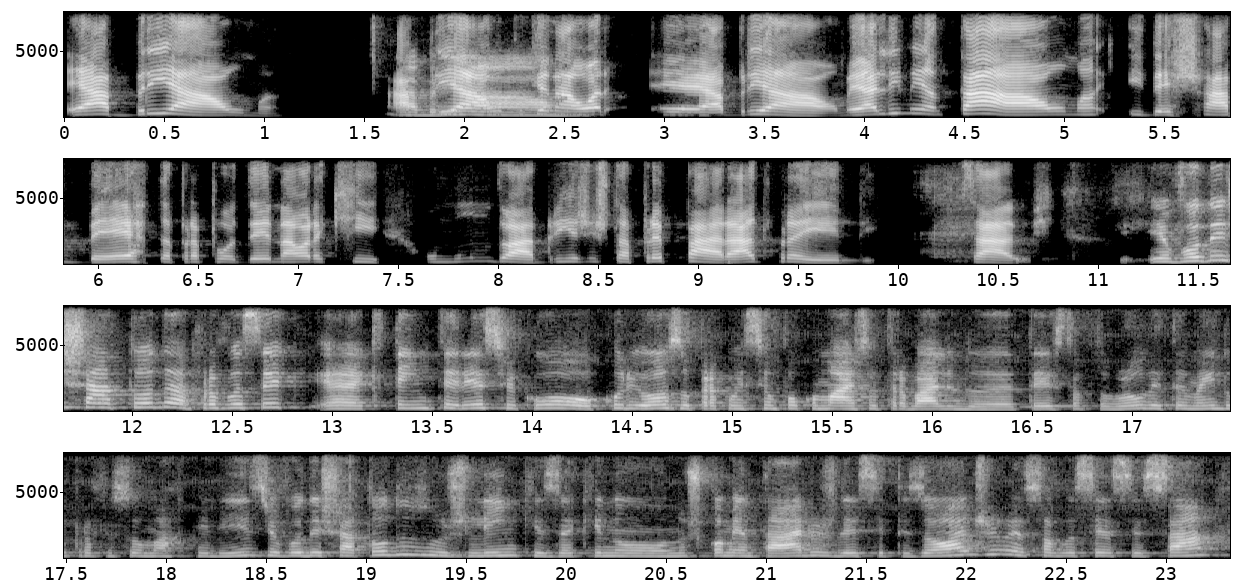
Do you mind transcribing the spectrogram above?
é abrir a alma. Abrir, abrir a alma, porque na hora, é abrir a alma, é alimentar a alma e deixar aberta para poder, na hora que o mundo abrir, a gente está preparado para ele, sabe? Eu vou deixar toda, para você é, que tem interesse, ficou curioso para conhecer um pouco mais do trabalho do Taste of the World e também do professor Marco Elise, eu vou deixar todos os links aqui no, nos comentários desse episódio, é só você acessar.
